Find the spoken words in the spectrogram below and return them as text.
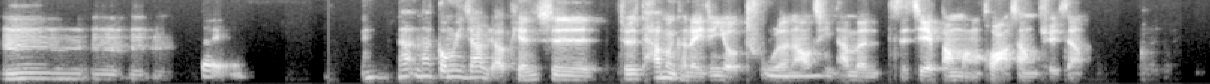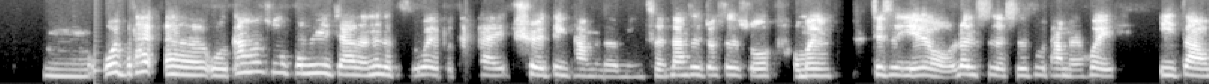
嗯嗯嗯嗯，对。那那工艺家比较偏是，就是他们可能已经有图了，然后请他们直接帮忙画上去这样。嗯，我也不太呃，我刚刚说工艺家的那个职位不太确定他们的名称，但是就是说我们其实也有认识的师傅，他们会依照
